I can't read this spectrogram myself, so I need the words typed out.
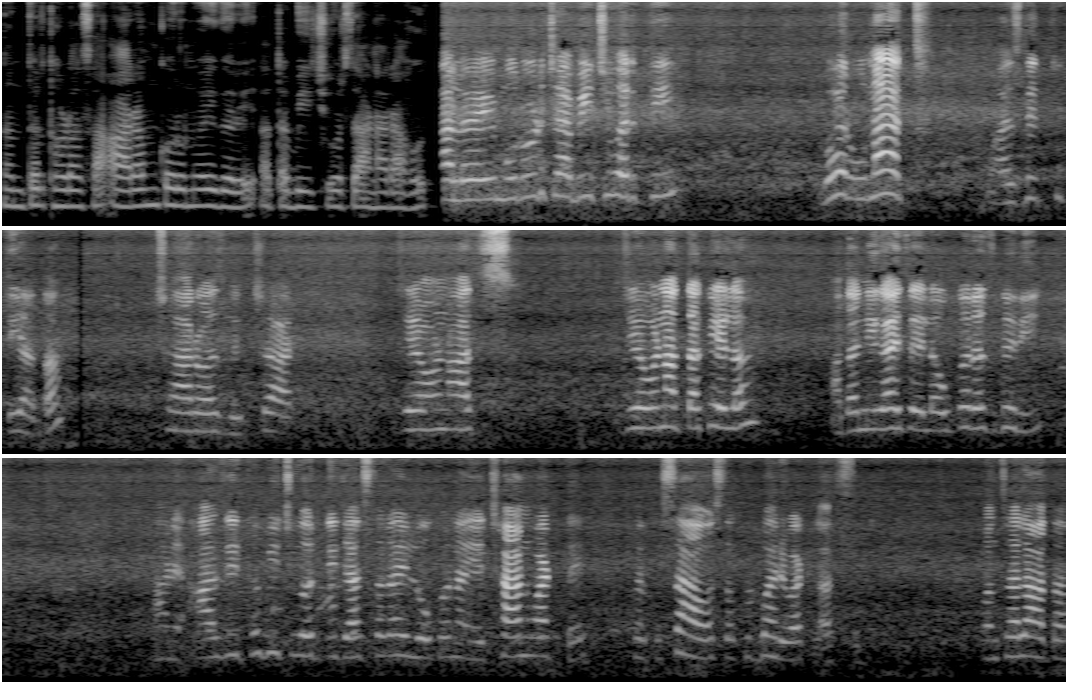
नंतर थोडासा आराम करून वगैरे आता बीचवर जाणार आहोत. आलोय मुरुडच्या बीचवरती भर उन्हात. वाजलेत किती आता? चार वाजलेत चार. जेवण आज जेवण आता केलं. आता निघायचंय लवकरच घरी. आणि आज इथं बीचवरती जास्त काही लोक नाही छान वाटतंय. तर सहा वाजता खूप भारी वाटलं असतं. पण चला आता.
